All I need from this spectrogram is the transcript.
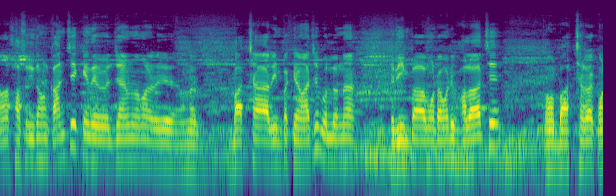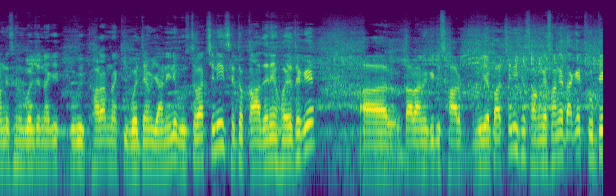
আমার শাশুড়ি তখন কাঁদছে, কেঁদে যেমন আমার আমার বাচ্চা রিম্পা কেমন আছে? বলল, না, রিম্পা মোটামুটি ভালো আছে। আমার বাচ্চাটার কন্ডিশন বলছে নাকি খুবই খারাপ, না কি বলছে আমি জানি না বুঝতে পারছি না। সে তো কাঁদেনে হয়ে থেকে। আর তার আমি কিছু সার ইয়ে পাচ্ছি না, সে সঙ্গে সঙ্গে তাকে ছুটে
